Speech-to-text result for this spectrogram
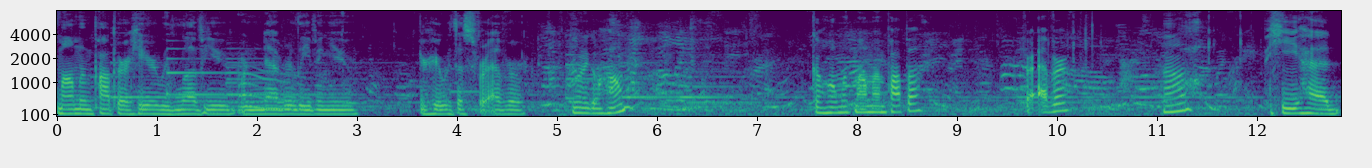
Mom and Papa are here. We love you. We're never leaving you. You're here with us forever. You want to go home? Go home with Mama and Papa? Forever? Huh? He had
